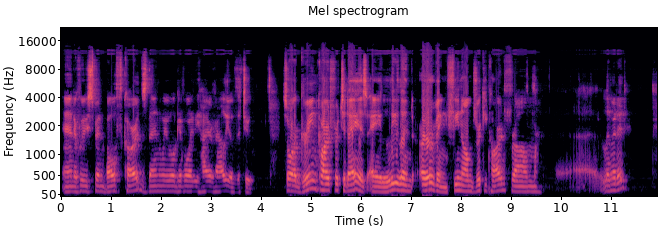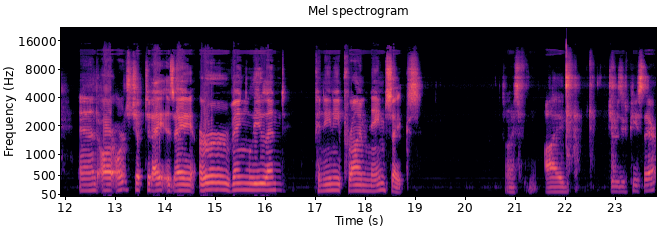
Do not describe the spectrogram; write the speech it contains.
And if we spin both cards, then we will give away the higher value of the two. So our green card for today is a Leland Irving Phenoms rookie card from uh, Limited. And our orange chip today is a Irving Leland Panini Prime Namesakes. Nice eye jersey piece there.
